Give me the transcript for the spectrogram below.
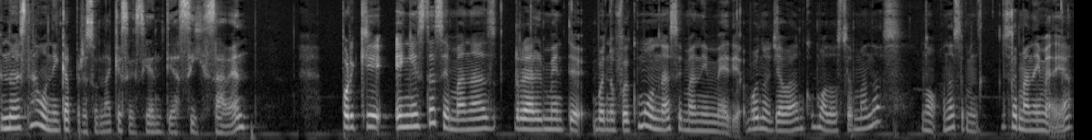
no es la única persona que se siente así, ¿saben? Porque en estas semanas realmente, bueno, fue como una semana y media, bueno, ya van como dos semanas, no, una semana, una semana y media,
